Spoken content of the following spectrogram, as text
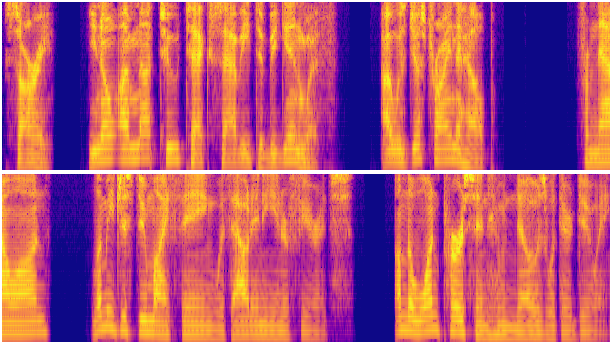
Sorry. You know, I'm not too tech savvy to begin with. I was just trying to help. From now on, let me just do my thing without any interference. I'm the one person who knows what they're doing.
